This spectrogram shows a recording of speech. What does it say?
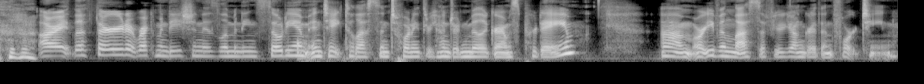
All right. The third recommendation is limiting sodium intake to less than 2,300 milligrams per day, um, or even less if you're younger than 14.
